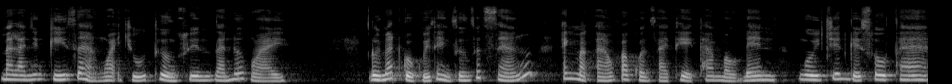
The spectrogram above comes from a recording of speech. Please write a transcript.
mà là những ký giả ngoại trú thường xuyên ra nước ngoài. Đôi mắt của Quý Thành Dương rất sáng, anh mặc áo và quần dài thể thao màu đen, ngồi trên ghế sofa,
